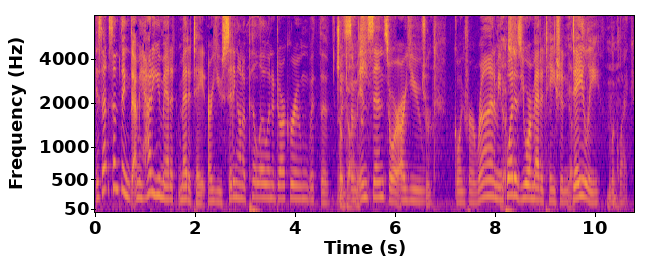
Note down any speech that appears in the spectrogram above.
is that something that, I mean, how do you med- meditate? Are you sitting on a pillow in a dark room with the Sometimes. with some incense, or are you sure. going for a run? I mean, yes. what does your meditation yeah. daily look mm-hmm. like?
